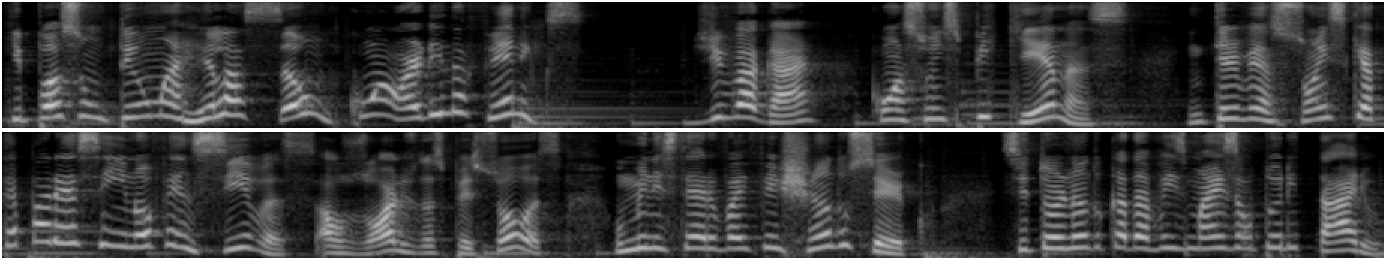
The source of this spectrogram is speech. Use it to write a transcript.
que possam ter uma relação com a Ordem da Fênix. Devagar, com ações pequenas, intervenções que até parecem inofensivas aos olhos das pessoas, o ministério vai fechando o cerco, se tornando cada vez mais autoritário,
